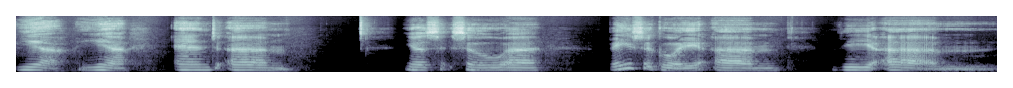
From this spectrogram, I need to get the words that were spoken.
Yeah, yeah, and um, yes, so uh, basically, um, the um,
